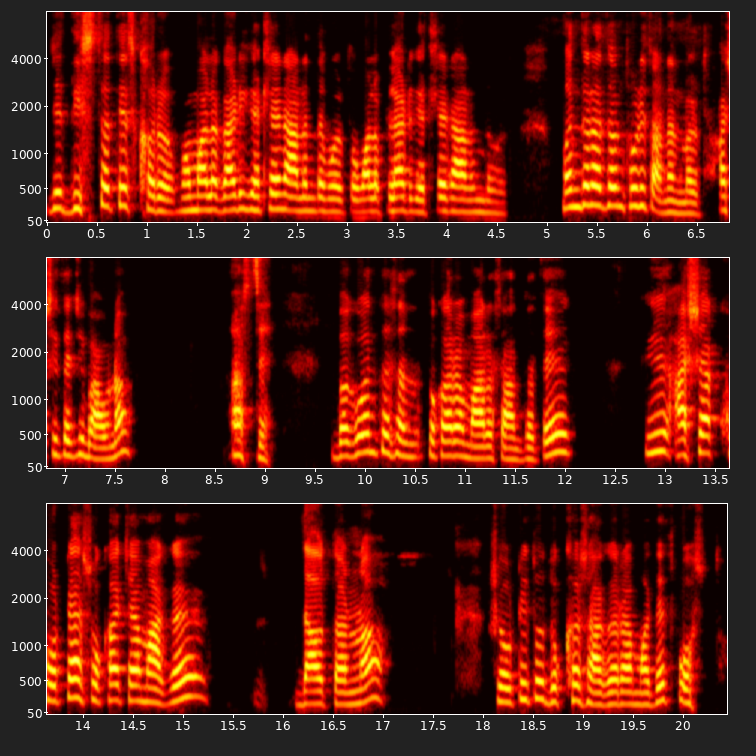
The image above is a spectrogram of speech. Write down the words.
जे दिसतं तेच खरं. मग मला गाडी घेतल्याने आनंद मिळतो मला फ्लॅट घेतल्याने आनंद मिळतो. मंदिरात जाऊन थोडीच आनंद मिळतो. अशी त्याची भावना असते. भगवंत सं तुकाराम महाराज सांगतात ते की अशा खोट्या सुखाच्या मागे धावताना शेवटी तो दुःख सागरामध्येच पोचतो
